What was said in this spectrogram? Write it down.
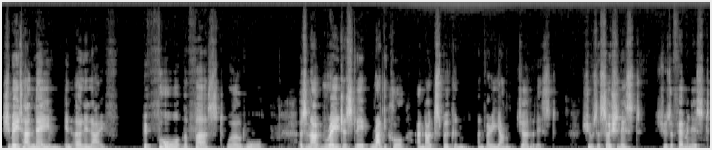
She made her name in early life, before the First World War, as an outrageously radical and outspoken and very young journalist. She was a socialist, she was a feminist,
